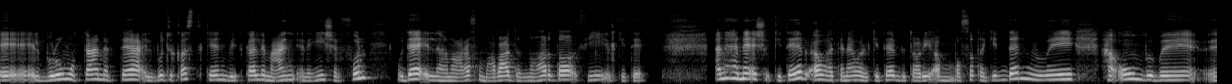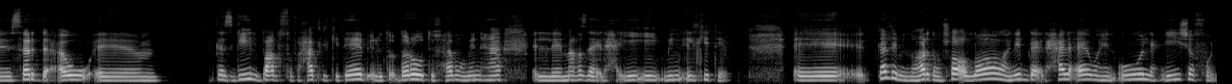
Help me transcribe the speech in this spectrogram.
البرومو بتاعنا بتاع البودكاست كان بيتكلم عن العيش الفل وده اللي هنعرفه مع بعض النهارده في الكتاب. أنا هناقش الكتاب أو هتناول الكتاب بطريقة مبسطة جدا وهقوم بسرد أو تسجيل بعض صفحات الكتاب اللي تقدروا تفهموا منها المغزى الحقيقي من الكتاب. آه، اتكلم النهارده إن شاء الله وهنبدأ الحلقة وهنقول عيشة فل.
